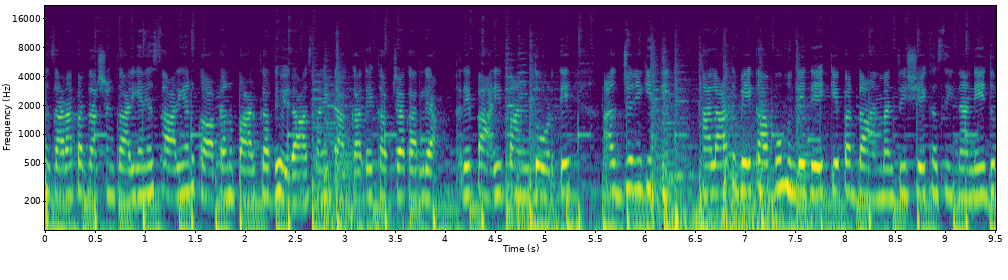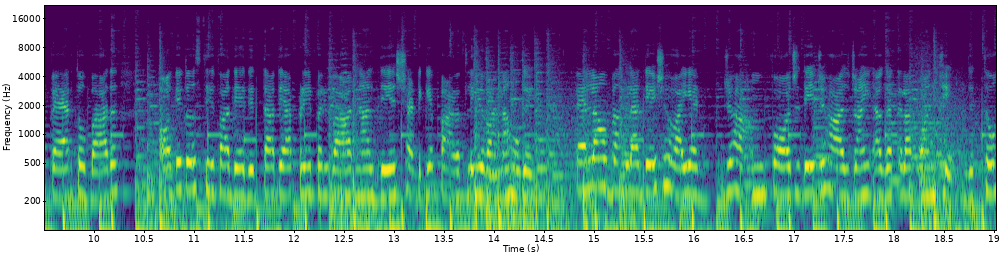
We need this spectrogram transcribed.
ਹਜ਼ਾਰਾਂ ਪ੍ਰਦਰਸ਼ਨਕਾਰੀਆਂ ਨੇ ਸਾਰੀਆਂ ਰੁਕਾਵਟਾਂ ਨੂੰ ਪਾਰ ਕਰਦੇ ਹੋਏ ਰਾਜਧਾਨੀ ਢਾਕਾ ਤੇ ਕਬਜ਼ਾ ਕਰ ਲਿਆ ਅਤੇ ਭਾਰੀ ਭੰਨ ਤੋੜ ਤੇ ਅਗਜਰੀ ਕੀਤੀ। ਹਾਲਾਤ ਬੇਕਾਬੂ ਹੁੰਦੇ ਦੇਖ ਕੇ ਪ੍ਰਧਾਨ ਮੰਤਰੀ ਸ਼ੇਖ ਹਸੀਨਾ ਨੇ ਦੁਪਹਿਰ ਤੋਂ ਬਾਅਦ ਅਹੁਦੇ ਤੋਂ ਅਸਤੀਫਾ ਦੇ ਦਿੱਤਾ ਤੇ ਆਪਣੇ ਪਰਿਵਾਰ ਨਾਲ ਦੇਸ਼ ਛੱਡ ਕੇ ਭਾਰਤ ਲਈ ਰਵਾਨਾ ਹੋ ਗਏ। ਪਹਿਲਾਂ ਉਹ ਬੰਗਲਾਦੇਸ਼, ਹਵਾਈ ਜਹਾਜ਼, ਫੌਜ ਦੇ ਜਹਾਜ਼ ਰਾਹੀਂ ਅਗਰਤਲਾ ਪਹੁੰਚੇ। ਜਿੱਥੋਂ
